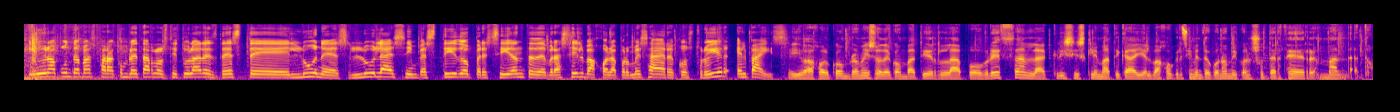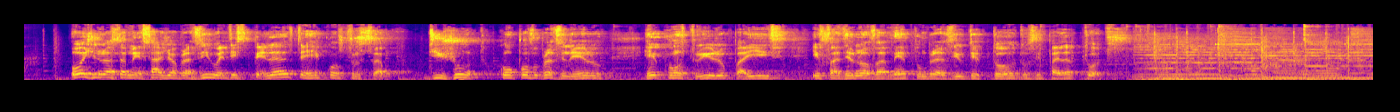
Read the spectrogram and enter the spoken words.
y una punta más para completar los titulares de este lunes. Lula es investido presidente de Brasil bajo la promesa de reconstruir el país. Y bajo el compromiso de combatir la pobreza, la crisis climática y el bajo crecimiento económico en su tercer mandato. Hoy nuestra mensaje al Brasil es de esperanza y reconstrucción. De junto con el pueblo brasileño, reconstruir el país y hacer nuevamente un Brasil de todos y para todos.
